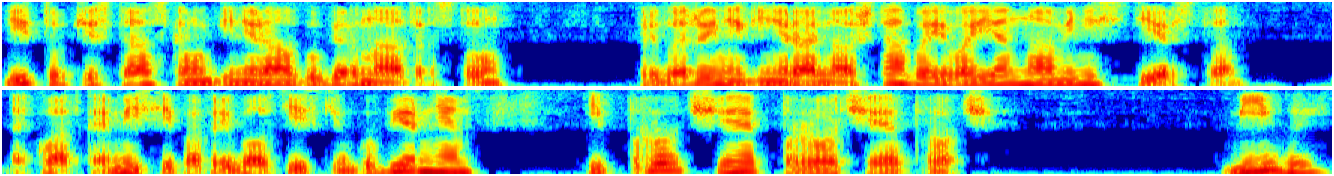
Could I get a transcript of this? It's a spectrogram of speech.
и туркестанскому генерал-губернаторству, предложение Генерального штаба и военного министерства, доклад комиссии по прибалтийским губерниям и прочее, прочее, прочее. «Милый»,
